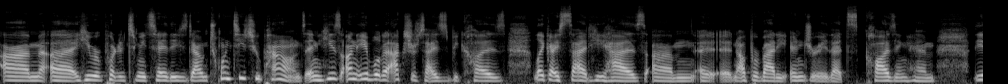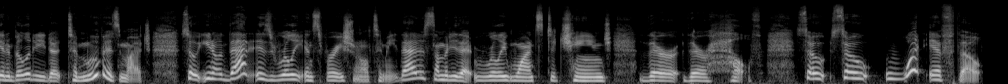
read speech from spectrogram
Um, uh, he reported to me today that he's down 22 pounds and he's unable to exercise because, like I said, he has um, a, an upper body injury that's causing him the inability to, to move as much. So, you know, that is really inspirational to me. That is somebody that really wants to change their their health. So, so what if though?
